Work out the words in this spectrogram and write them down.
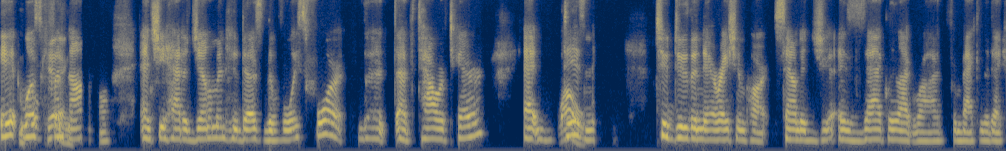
It was phenomenal. And she had a gentleman who does the voice for the, uh, Tower of Terror at Whoa. Disney to do the narration part. Sounded j- exactly like Rod from back in the day.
